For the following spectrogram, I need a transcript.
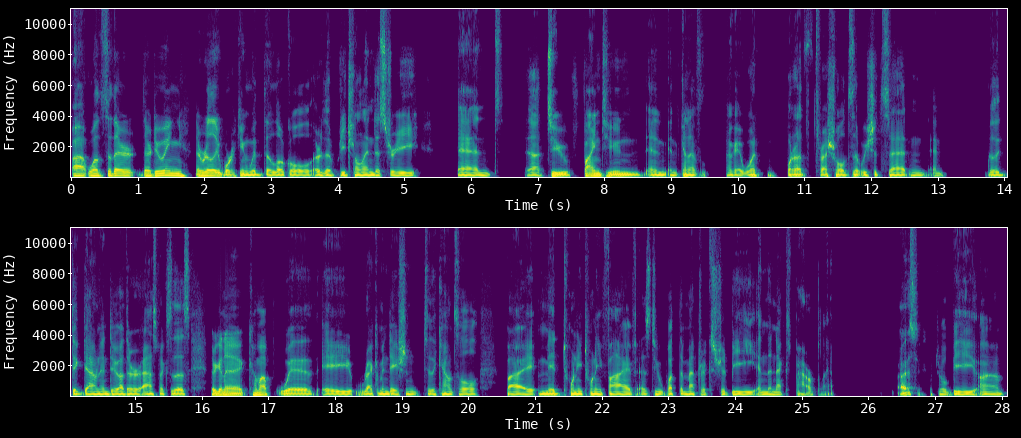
Uh, well, so they're they're doing they're really working with the local or the regional industry, and uh, to fine tune and and kind of okay, what what are the thresholds that we should set and and really dig down into other aspects of this. They're going to come up with a recommendation to the council by mid 2025 as to what the metrics should be in the next power plant. I see. Which will be um,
